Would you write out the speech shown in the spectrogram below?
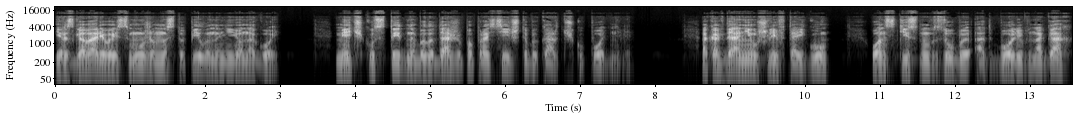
и, разговаривая с мужем, наступила на нее ногой. Мечику стыдно было даже попросить, чтобы карточку подняли. А когда они ушли в тайгу, он, стиснув зубы от боли в ногах,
